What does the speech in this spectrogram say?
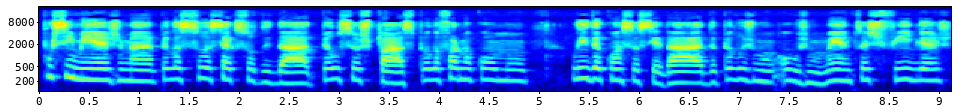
por si mesma, pela sua sexualidade, pelo seu espaço, pela forma como lida com a sociedade, pelos os momentos, as filhas,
